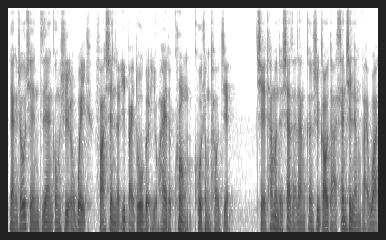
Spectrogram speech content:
两周前，资安公司 Awake 发现了一百多个有害的 Chrome 扩充套件，且它们的下载量更是高达三千两百万。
